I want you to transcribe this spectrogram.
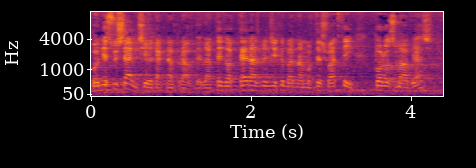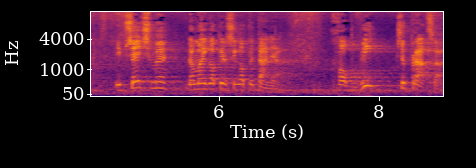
bo nie słyszałem Ciebie tak naprawdę, dlatego teraz będzie chyba nam też łatwiej porozmawiać. I przejdźmy do mojego pierwszego pytania. Hobby czy praca?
